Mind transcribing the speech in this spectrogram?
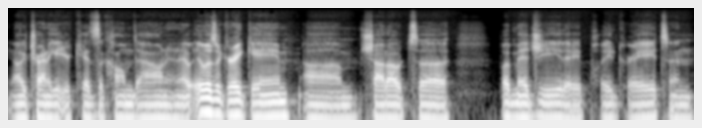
you know, you're trying to get your kids to calm down, and it, it was a great game. Um, shout out to Bemidji; they played great, and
